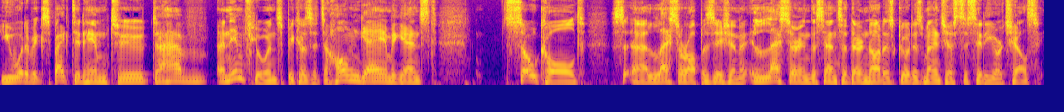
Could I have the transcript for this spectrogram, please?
you would have expected him to to have an influence because it's a home game against so-called uh, lesser opposition, lesser in the sense that they're not as good as Manchester City or Chelsea.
